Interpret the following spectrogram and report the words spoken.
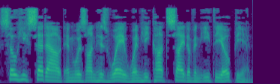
So he set out and was on his way when he caught sight of an Ethiopian.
